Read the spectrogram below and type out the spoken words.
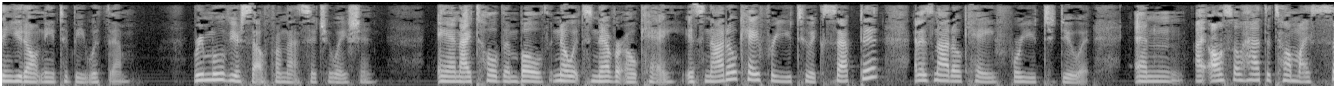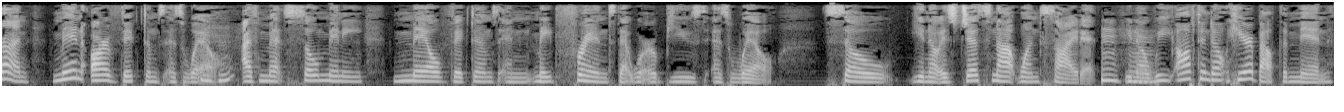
then you don't need to be with them. Remove yourself from that situation. And I told them both, no, it's never okay. It's not okay for you to accept it, and it's not okay for you to do it. And I also had to tell my son, men are victims as well. Mm-hmm. I've met so many male victims and made friends that were abused as well. So, you know, it's just not one sided. Mm-hmm. You know, mm-hmm. we often don't hear about the men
